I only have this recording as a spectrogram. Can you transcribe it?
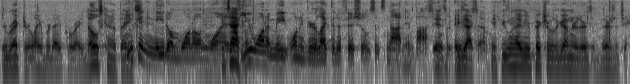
the Rector Labor Day Parade, those kind of things. You can meet them one-on-one. Exactly. If you want to meet one of your elected officials, it's not impossible It's- to do exactly. so. If you want to have your picture with the governor, there's a, there's a chance.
